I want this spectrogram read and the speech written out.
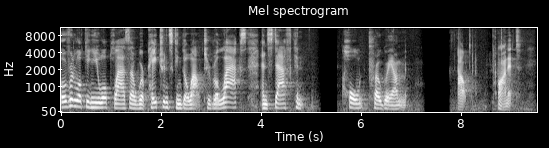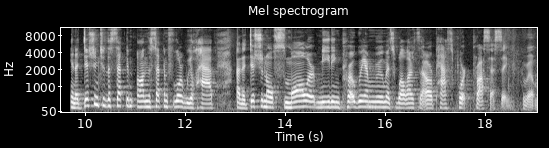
overlooking Ewell Plaza where patrons can go out to relax and staff can hold program out on it. In addition to the second, on the second floor, we'll have an additional smaller meeting program room as well as our passport processing room.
